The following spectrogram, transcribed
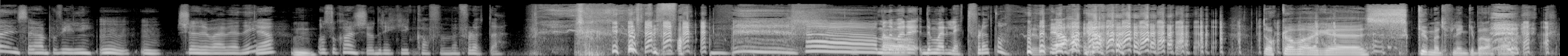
den Instagram-profilen. Mm, mm. Skjønner du hva jeg mener? Ja. Mm. Og så kanskje å drikke kaffe med fløte. Ah, men det må det lett fløt da. Dere var uh, skummelt flinke på dette.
